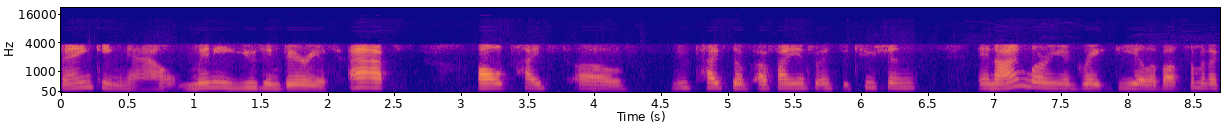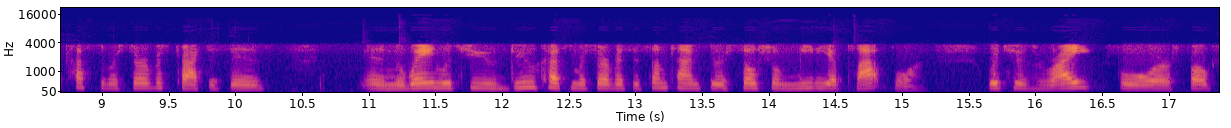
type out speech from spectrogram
banking now, many using various apps, all types of new types of, of financial institutions, and I'm learning a great deal about some of the customer service practices and the way in which you do customer service is sometimes through a social media platform, which is right for folks'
